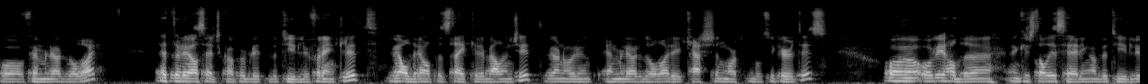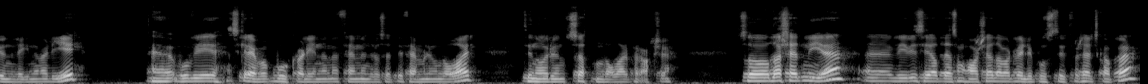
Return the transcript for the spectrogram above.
på 5 milliarder dollar. Etter det har selskapet blitt betydelig forenklet. Vi har aldri hatt et sterkere balance sheet. Vi har nå rundt 1 milliard dollar i cash and marketable securities. Og, og vi hadde en krystallisering av betydelige underliggende verdier, eh, hvor vi skrev opp bokverdiene med 575 millioner dollar til nå rundt 17 dollar per aksje. Så det har skjedd mye. Eh, vi vil si at det som har skjedd, har vært veldig positivt for selskapet.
